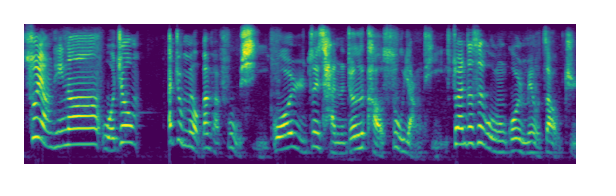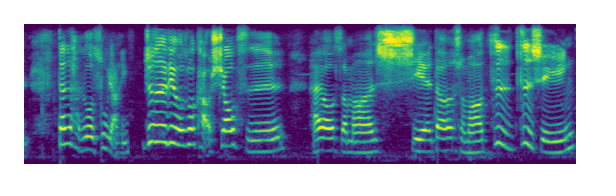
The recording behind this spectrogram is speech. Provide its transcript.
素养题呢，我就啊就没有办法复习。国语最惨的就是考素养题，虽然这次我们国语没有造句，但是很多素养题就是例如说考修辞。还有什么写的什么字字形，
